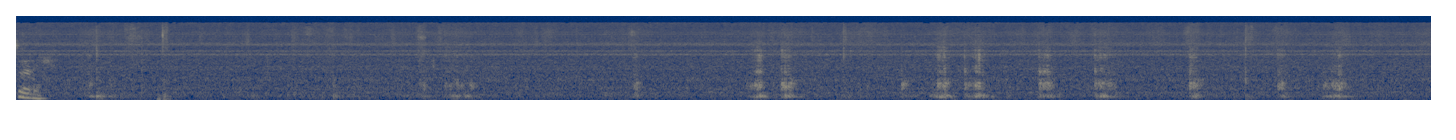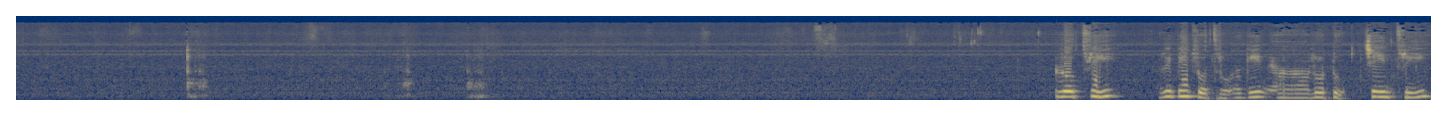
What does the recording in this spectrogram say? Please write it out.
sorry. Row 3 repeat row through. Again uh, row 2 chain 3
